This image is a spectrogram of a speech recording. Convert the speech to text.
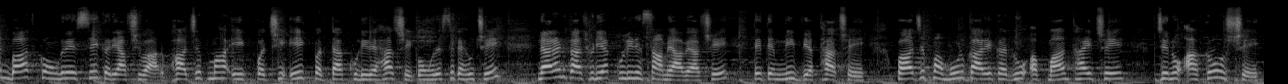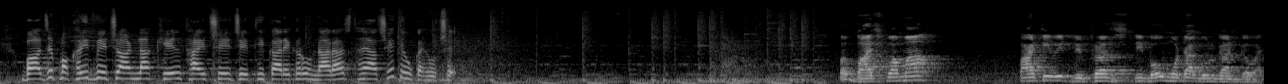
નિવેદન બાદ કોંગ્રેસે કર્યા છેવાર ભાજપમાં એક પછી એક પત્તા ખુલી રહ્યા છે. કોંગ્રેસે કહ્યું છે, નારાયણ કાછડિયા ખુલીને સામે આવ્યા છે. તે તેમની વ્યથા છે. ભાજપમાં મૂળ કાર્યકરનું અપમાન થાય છે, જેનો આક્રોશ છે. ભાજપમાં ખરીદ વેચાણના ખેલ થાય છે, જેથી કાર્યકરો નારાજ થયા છે તેવું કહ્યું છે. ભાજપામાં પાર્ટી વિથ ડિફરન્સની બહુ મોટા ગુણગાન ગવાય.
